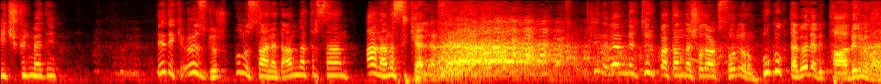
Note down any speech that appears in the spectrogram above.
hiç gülmedi. Dedi ki Özgür, bunu sahnede anlatırsan ananı sikerler. Şimdi ben bir Türk vatandaşı olarak soruyorum, hukukta böyle bir tabir mi var?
